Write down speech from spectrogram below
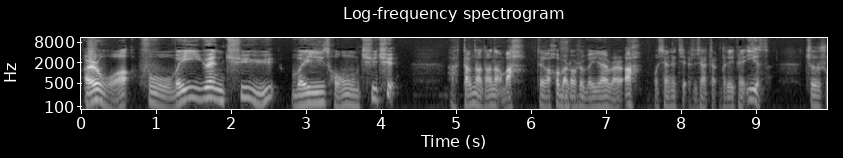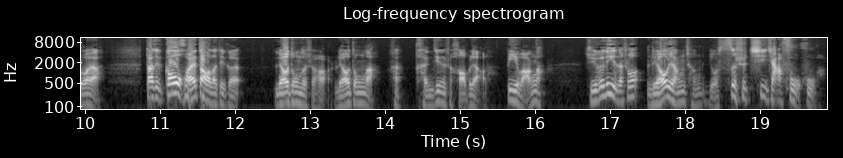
而我复为冤屈于为从屈却，啊，等等等等吧，这个后边都是文言文啊。我先给解释一下整个这篇意思，就是说呀，当这高怀到了这个辽东的时候，辽东啊，哼，肯定是好不了了，必亡啊。举个例子说，辽阳城有四十七家富户啊，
